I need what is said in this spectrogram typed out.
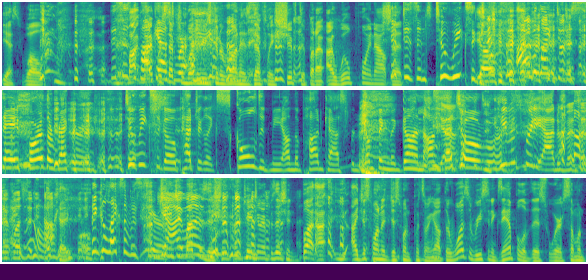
Yes, well, This is my, the my perception where whether he's going to run has definitely shifted. But I, I will point out that shifted since two weeks ago. I would like to just say for the record, two weeks ago, Patrick like scolded me on the podcast for jumping the gun on Yeah. Beto O'Rourke. He was pretty adamant that it wasn't Okay, happening. I think Alexa was here. Yeah, I was. position. I'm changing my position. But I, you, I just want to just want to put something out. There was a recent example of this where someone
